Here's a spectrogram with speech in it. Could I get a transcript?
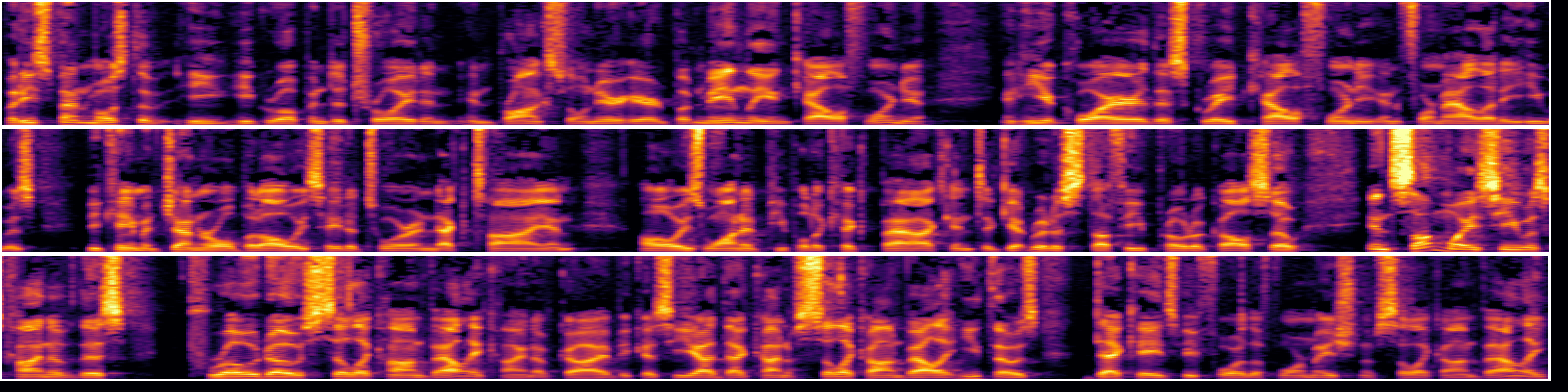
But he spent most of he he grew up in Detroit and in Bronxville near here, but mainly in California and he acquired this great California informality. He was became a general, but always hated to wear a necktie and always wanted people to kick back and to get rid of stuffy protocol. So in some ways, he was kind of this proto Silicon Valley kind of guy because he had that kind of Silicon Valley ethos decades before the formation of Silicon Valley.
